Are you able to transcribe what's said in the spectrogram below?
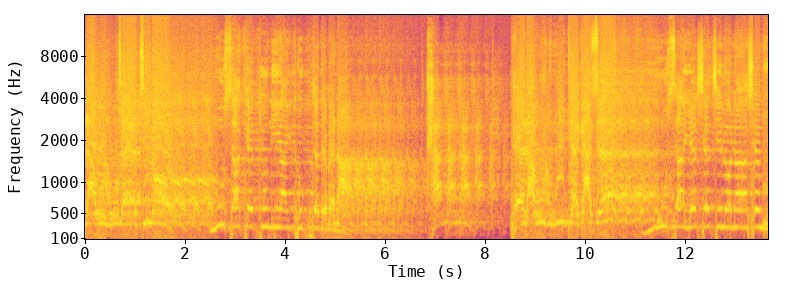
ফেরাউন চেয়েছিল মুসাকে দুনিয়ায় ঢুকতে দেবে না। ফেরাউন মিটে গেছে। মুসা এসেছিল না আসেনি।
